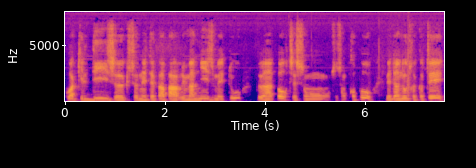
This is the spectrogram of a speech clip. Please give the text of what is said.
quoi qu'il dise que ce n'était pas par humanisme et tout, peu importe, son, son propos. Mais d'un autre côté,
